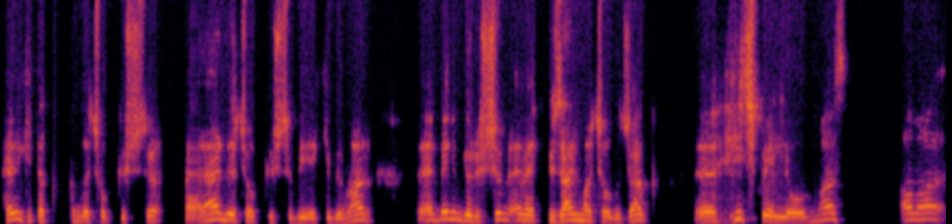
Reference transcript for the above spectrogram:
Her iki takım da çok güçlü. Fener de çok güçlü bir ekibi var. Ve benim görüşüm evet güzel maç olacak. E, hiç belli olmaz. Ama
